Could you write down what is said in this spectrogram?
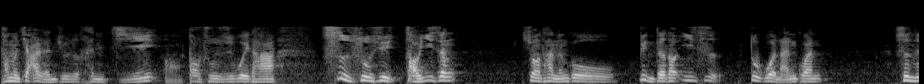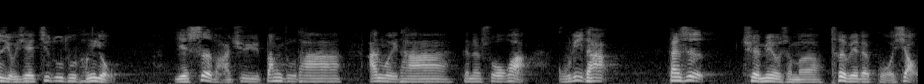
他们家人就是很急啊，到处是为他四处去找医生，希望他能够病得到医治，渡过难关。甚至有些基督徒朋友也设法去帮助他、安慰他、跟他说话、鼓励他，但是。却没有什么特别的果效，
